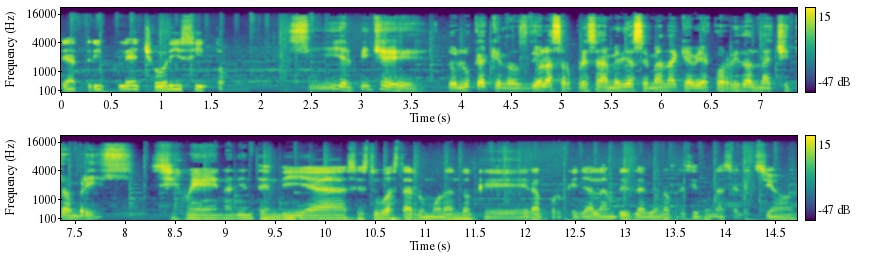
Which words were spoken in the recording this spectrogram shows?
de a triple choricito. Sí, el pinche Toluca que nos dio la sorpresa a media semana que había corrido al Nachito Ambriz. Sí, güey, nadie entendía. Se estuvo hasta rumorando que era porque ya a Lambris le habían ofrecido una selección.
